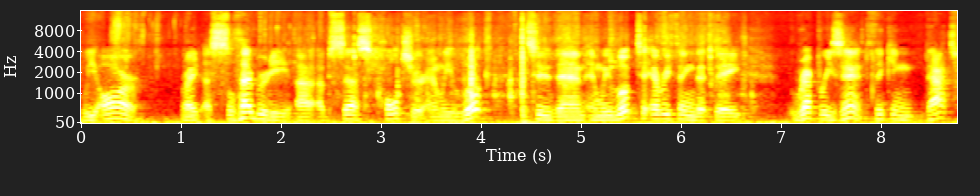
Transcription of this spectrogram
we are right a celebrity uh, obsessed culture, and we look to them and we look to everything that they represent, thinking that's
